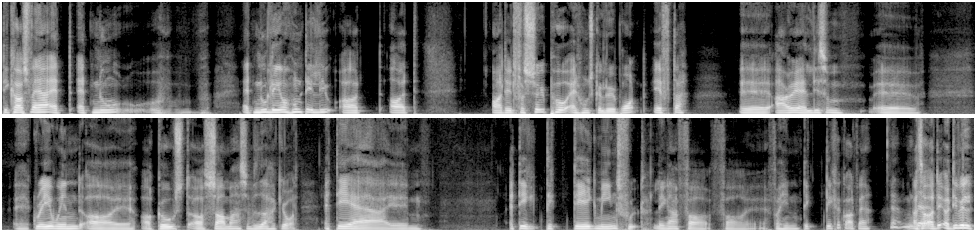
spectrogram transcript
det kan også være, at, at, nu, at nu lever hun det liv, og, og, at, og det er et forsøg på, at hun skal løbe rundt efter øh, Arya, ligesom øh, øh, Grey Wind og, øh, og Ghost og Sommer og så videre har gjort, at det er, øh, at det, det, det er ikke meningsfuldt længere for, for, øh, for hende. Det, det kan godt være. ja, Altså, der- og, det, og det vil,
